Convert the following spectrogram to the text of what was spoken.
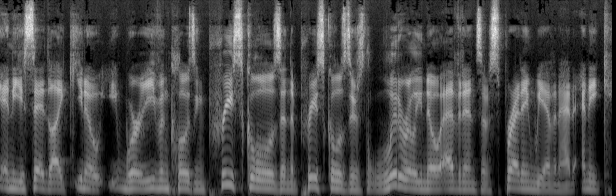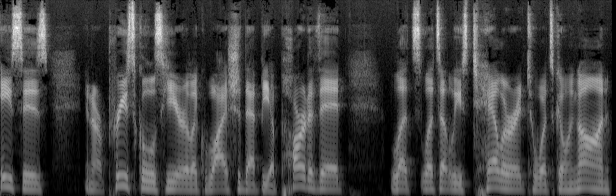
and he said like you know we're even closing preschools and the preschools there's literally no evidence of spreading. We haven't had any cases in our preschools here. Like why should that be a part of it? Let's let's at least tailor it to what's going on.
